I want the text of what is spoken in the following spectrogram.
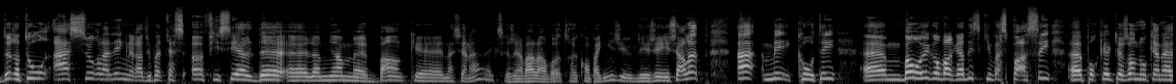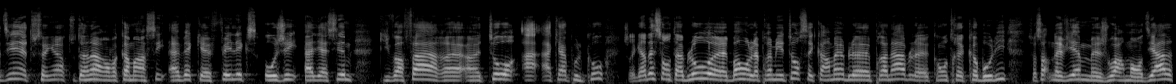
De retour à Sur la ligne, le radio-podcast officiel de euh, l'Omnium Banque euh, Nationale, avec Sergent en votre compagnie. J'ai Hugues Léger et Charlotte à mes côtés. Euh, bon, Hugues, on va regarder ce qui va se passer pour quelques-uns de nos Canadiens. Tout seigneur, tout honneur, on va commencer avec Félix Auger-Aliassime qui va faire un tour à Acapulco. Je regardais son tableau. bon, le premier tour, c'est quand même le prenable contre Koboli, 69e joueur mondial.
